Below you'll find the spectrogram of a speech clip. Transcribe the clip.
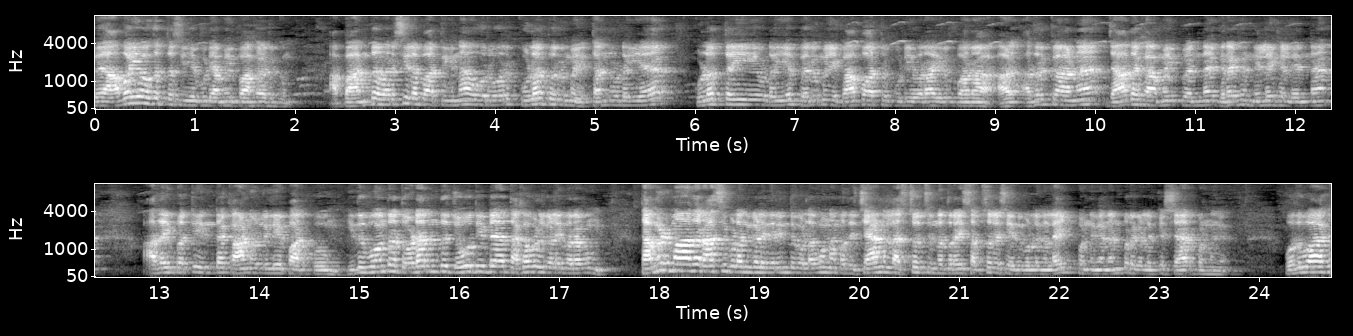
அவயோகத்தை செய்யக்கூடிய அமைப்பாக இருக்கும். அப்போ அந்த வரிசையில் பார்த்தீங்கன்னா ஒருவர் குலப்பெருமை தன்னுடைய குலத்தையுடைய பெருமையை காப்பாற்றக்கூடியவராக இருப்பாரா? அ- அதற்கான ஜாதக அமைப்பு என்ன கிரக நிலைகள் என்ன அதை பற்றி இந்த காணொலியிலே பார்ப்போம். இது போன்ற தொடர்ந்து ஜோதிட தகவல்களை பெறவும் தமிழ் மாத ராசி பலன்களை தெரிந்து கொள்ளவும் நமது சேனல் அஸ்டோ சின்னத்துறை சப்ஸ்கிரைப் செய்து கொள்ளுங்க லைக் பண்ணுங்க நண்பர்களுக்கு ஷேர் பண்ணுங்க. பொதுவாக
